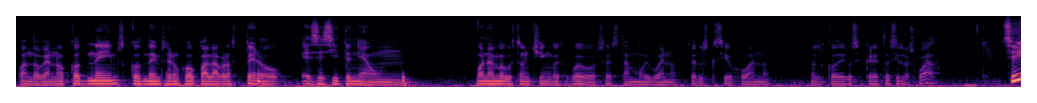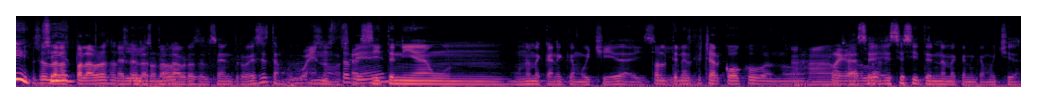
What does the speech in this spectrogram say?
cuando ganó Codenames, Codenames era un juego de palabras, pero ese sí tenía un. Bueno, a mí me gusta un chingo ese juego, o sea, está muy bueno, de los que sigo jugando. El código secreto sí lo he jugado. Sí, Esas sí. de las palabras al El de centro, las ¿no? palabras del centro. Ese está muy Ah, sí bueno. está o sea, sí bien. tenía un, una mecánica muy chida. Y Solo sí- tienes que echar coco para no Ajá, o sea, regarla. ese, ese sí tiene una mecánica muy chida.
